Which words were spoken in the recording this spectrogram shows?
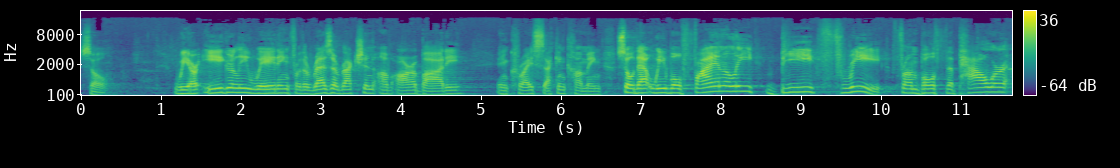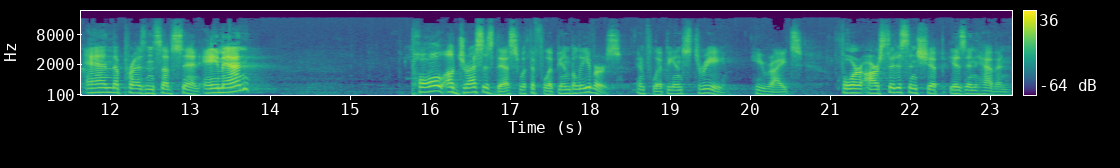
So, we are eagerly waiting for the resurrection of our body in Christ's second coming so that we will finally be free from both the power and the presence of sin. Amen? Paul addresses this with the Philippian believers. In Philippians 3, he writes, For our citizenship is in heaven,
